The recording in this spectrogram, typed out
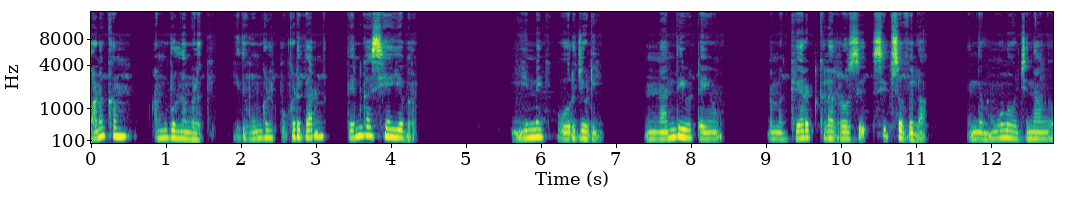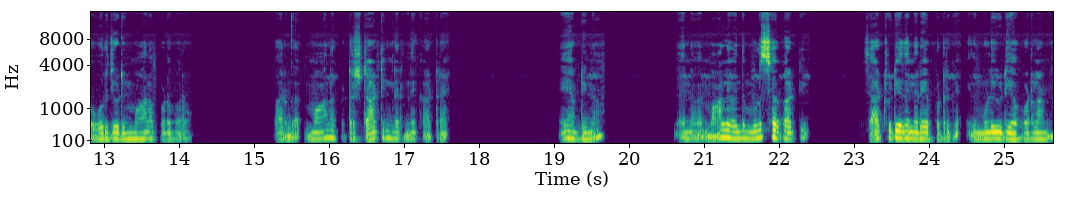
வணக்கம் அன்புள்ளங்களுக்கு. இது உங்கள் புக்கடுக்காரன் தென்காசி ஐயபுரம். இன்னைக்கு ஒரு ஜோடி நந்தி விட்டையும் நம்ம கேரட் கலர் ரோஸு சிப்ஸோஃபில்லா இந்த மூணு வச்சுருந்தாங்க ஒரு ஜோடி மாலை போட போகிறோம் பாருங்கள் மாலை கட்டுற ஸ்டார்டிங்கில் இருந்தே காட்டுறேன். ஏன் அப்படின்னா நான் மாலை வந்து முழுசாக காட்டி ஷார்ட் வீடியோ தான் நிறைய போட்டிருக்கேன். இது முழு வீடியோ போடலான்னு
